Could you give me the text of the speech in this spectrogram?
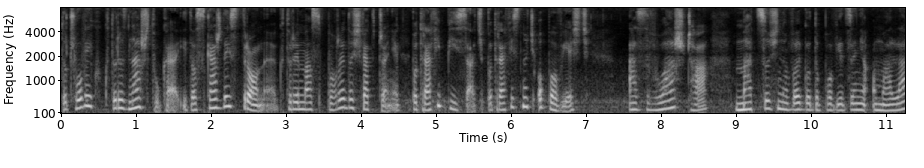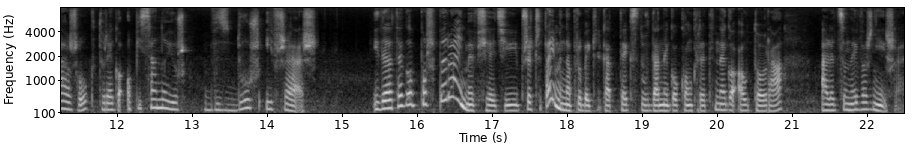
To człowiek, który zna sztukę i to z każdej strony, który ma spore doświadczenie, potrafi pisać, potrafi snuć opowieść, a zwłaszcza ma coś nowego do powiedzenia o malarzu, którego opisano już wzdłuż i wszerz. I dlatego poszperajmy w sieci, przeczytajmy na próbę kilka tekstów danego konkretnego autora – ale co najważniejsze,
